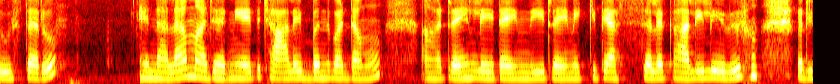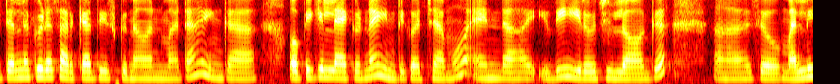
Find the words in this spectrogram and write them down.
చూస్తారు. అండ్ అలా మా జర్నీ అయితే చాలా ఇబ్బంది పడ్డాము. ట్రైన్ లేట్ అయింది. ట్రైన్ ఎక్కితే అస్సలు ఖాళీ లేదు. రిటర్న్లో కూడా సర్కార్ తీసుకున్నాం అనమాట ఇంకా ఓపికలు లేకుండా ఇంటికి వచ్చాము. అండ్ ఇది ఈరోజు వ్లాగ్ సో మళ్ళీ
